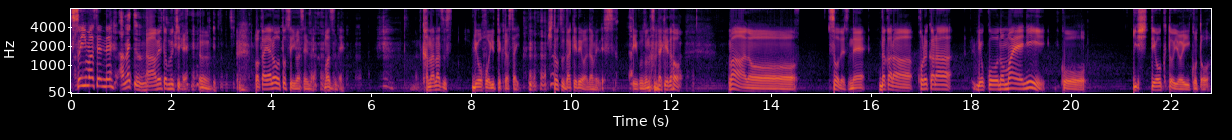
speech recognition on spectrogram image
すいませんね。雨とムあ飴とムチねうん飴とムチバカ野郎とすいませんね。まずね。必ず両方言ってください。一つだけではダメです。っていうことなんだけど、まああのそうですね。だから、これから旅行の前に、こう、知っておくと良いこと。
